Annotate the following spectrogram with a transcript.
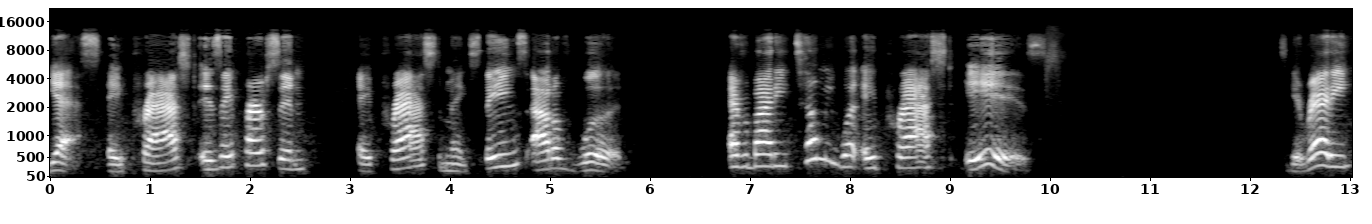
Yes, a prast is a person. A prast makes things out of wood. Everybody, tell me what a prast is. Get ready.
